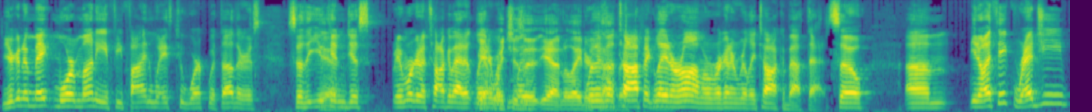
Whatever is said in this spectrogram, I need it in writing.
You're going to make more money if you find ways to work with others so that you Yeah. can just, and we're going to talk about it later. yeah, which with- is a- yeah, a later there's topic. a topic Yeah. later on where we're going to really talk about that. So, um, you know, I think Reggie,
